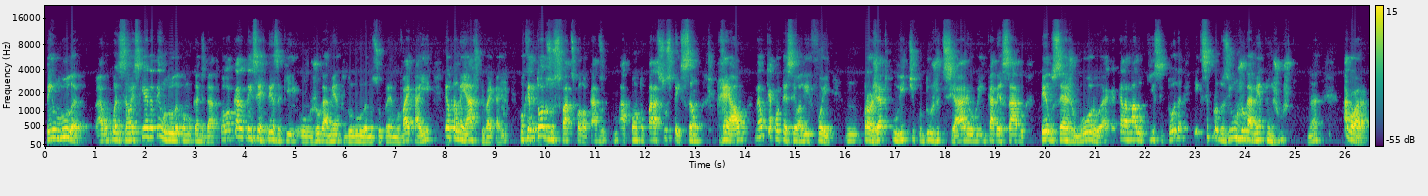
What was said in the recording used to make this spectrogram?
tem o Lula a oposição à esquerda tem o Lula como candidato colocado, tem certeza que o julgamento do Lula no Supremo vai cair. Eu também acho que vai cair, porque todos os fatos colocados apontam para a suspeição real. Né? O que aconteceu ali foi um projeto político do judiciário encabeçado pelo Sérgio Moro, é, aquela maluquice toda, e que se produziu um julgamento injusto. Né? Agora,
